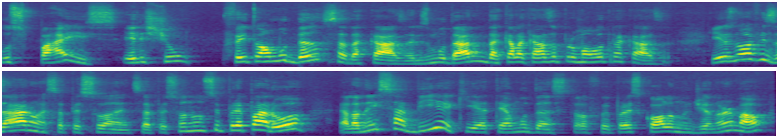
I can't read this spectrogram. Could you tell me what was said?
os pais, eles tinham feito uma mudança da casa, eles mudaram daquela casa para uma outra casa. E eles não avisaram essa pessoa antes, a pessoa não se preparou, ela nem sabia que ia ter a mudança. Então ela foi para a escola num dia normal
